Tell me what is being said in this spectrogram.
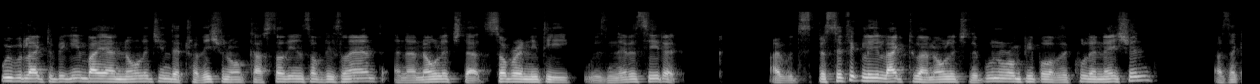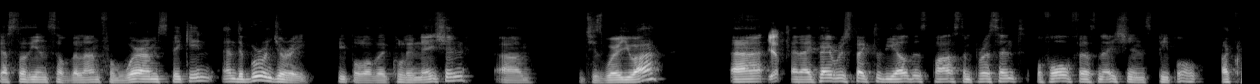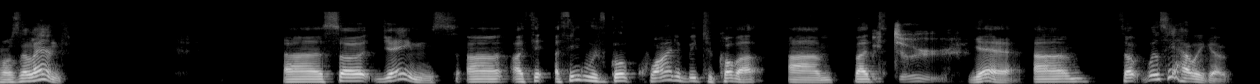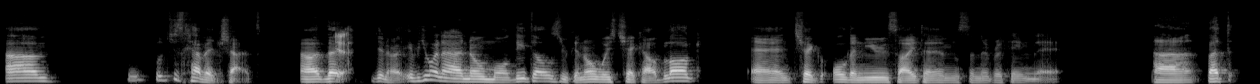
we would like to begin by acknowledging the traditional custodians of this land and acknowledge that sovereignty was never ceded. I would specifically like to acknowledge the Bunurong people of the Kulin Nation as the custodians of the land from where I'm speaking, and the Wurundjeri people of the Kulin Nation, um, which is where you are. Uh, Yep. And I pay respect to the elders, past and present, of all First Nations people across the land. Uh, so James, uh, I think I think we've got quite a bit to cover, um, but We do. yeah, um, so we'll see how we go. Um, we'll just have a chat. Uh, that Yeah. you know, if you want to know more details, you can always check our blog and check all the news items and everything there. Uh, but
